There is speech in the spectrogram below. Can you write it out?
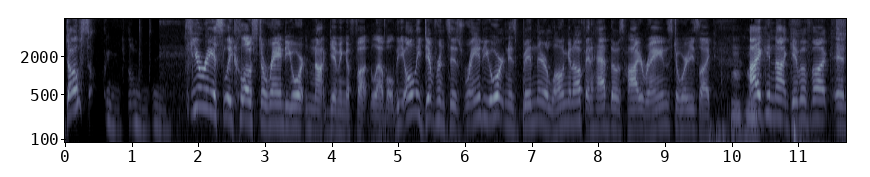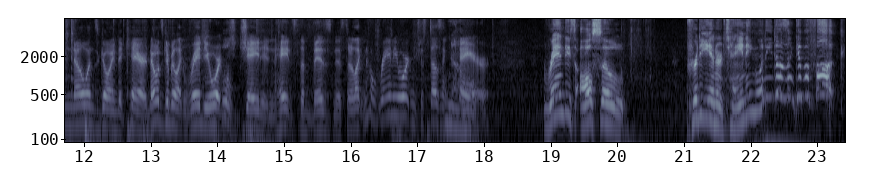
Dolph's furiously close to Randy Orton not giving a fuck level. The only difference is Randy Orton has been there long enough and had those high reigns to where he's like, Mm-hmm. I cannot give a fuck and no one's going to care. No one's gonna be like Randy Orton's jaded and hates the business. They're like, no, Randy Orton just doesn't No. care. Randy's also pretty entertaining when he doesn't give a fuck.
